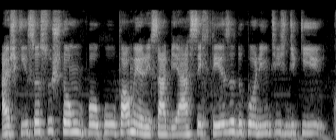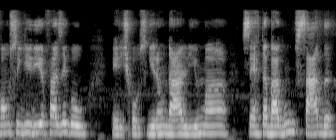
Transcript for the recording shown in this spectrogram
acho que isso assustou um pouco o Palmeiras, sabe? A certeza do Corinthians de que conseguiria fazer gol. Eles conseguiram dar ali uma certa bagunçada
